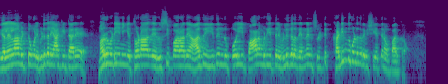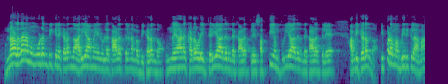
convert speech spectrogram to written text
இதெல்லாம் விட்டு உங்களை விடுதலை ஆக்கிட்டாரு. மறுபடியும் நீங்க தொடாதே ருசி பாராதே அது இதுன்னு போய் பாரம்பரியத்தில் விழுகிறது என்னன்னு சொல்லிட்டு கடிந்து கொள்ளுகிற விஷயத்தை நம்ம பார்க்கிறோம். உன்னாலதான் நம்ம மூடம்பிக்கையில கடந்தோம். அறியாமையில் உள்ள காலத்துல நம்ம அப்படி கடந்தோம். உண்மையான கடவுளை தெரியாதிருந்த காலத்திலே சத்தியம் புரியாதிருந்த காலத்திலே அப்படி கிடந்தோம். இப்போ நம்ம அப்படி இருக்கலாமா?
